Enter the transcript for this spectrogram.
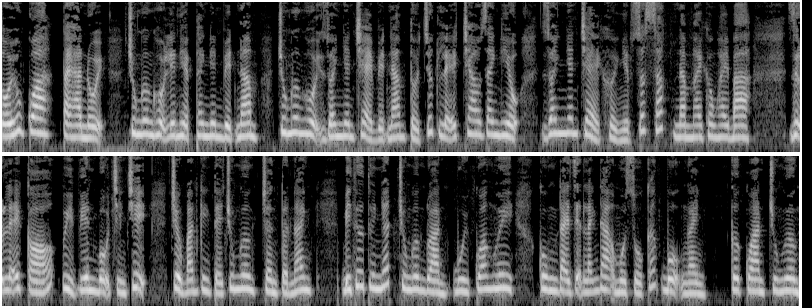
Tối hôm qua, tại Hà Nội, Trung ương Hội Liên hiệp Thanh niên Việt Nam, Trung ương Hội Doanh nhân trẻ Việt Nam tổ chức lễ trao danh hiệu Doanh nhân trẻ khởi nghiệp xuất sắc năm 2023. Dự lễ có Ủy viên Bộ Chính trị, Trưởng ban Kinh tế Trung ương Trần Tuấn Anh, Bí thư thứ nhất Trung ương Đoàn Bùi Quang Huy cùng đại diện lãnh đạo một số các bộ ngành, cơ quan Trung ương.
